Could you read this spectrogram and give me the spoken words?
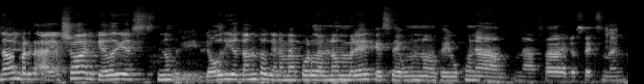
No, me parece- yo al que odio es, no, lo odio tanto que no me acuerdo el nombre, que es uno que dibujó una, una saga de los X-Men.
